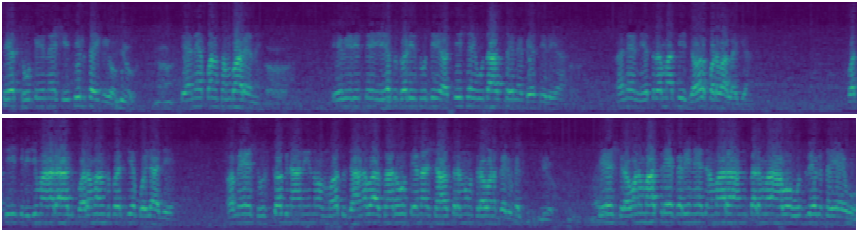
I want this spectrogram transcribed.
તે છૂટીને શિથિલ થઈ ગયો. તેને પણ સંભાળે નહીં. એવી રીતે એક ઘડી સુધી અતિશય ઉદાસ થઈને બેસી રહ્યા. અને નેત્રમાંથી જળ પડવા લાગ્યા. પછી શ્રીજી મહારાજ પરમહંસ પ્રત્યે બોલ્યા છે અમે શુષ્ક જ્ઞાની નો મત જાણવા સારું તેના શાસ્ત્રનું શ્રવણ કર્યું. તે શ્રવણ માત્રે કરીને જ અમારા અંતરમાં આવો ઉદ્વેગ થઈ આવ્યો.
